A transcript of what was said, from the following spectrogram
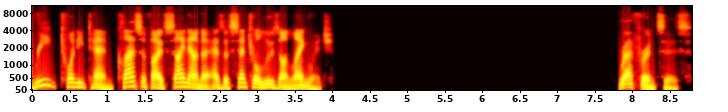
Reid 2010 classifies Sinauna as a Central Luzon language. References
